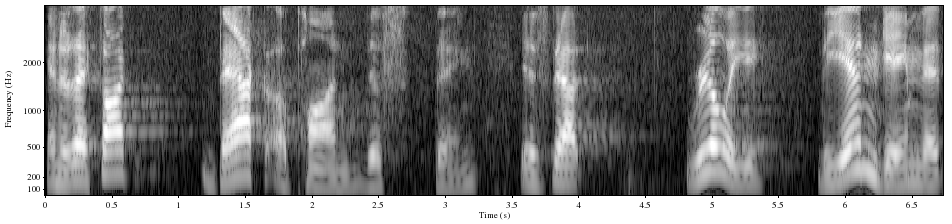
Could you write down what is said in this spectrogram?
And as I thought back upon this thing, is that really the end game that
